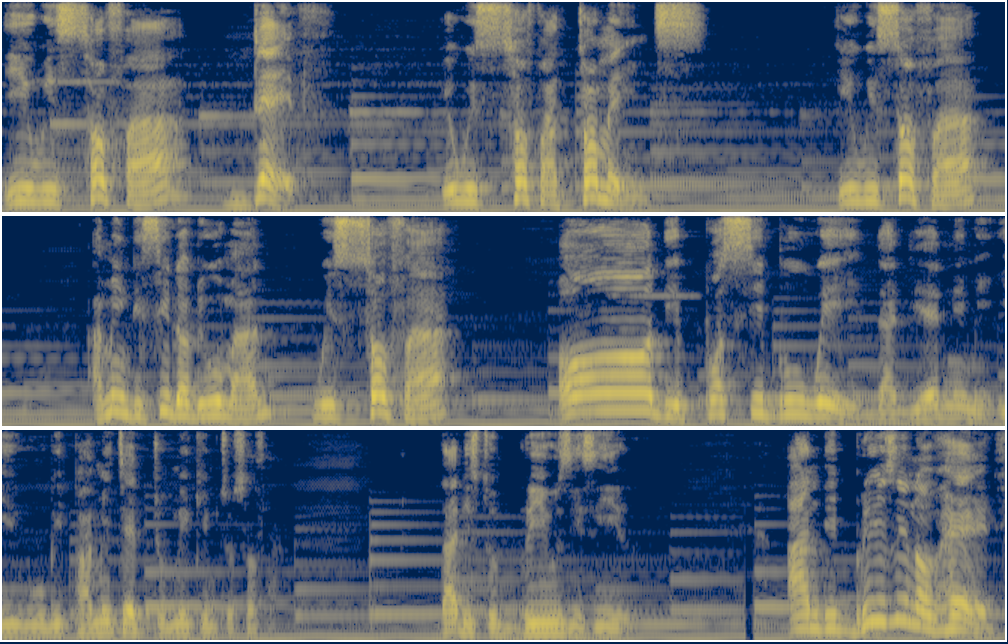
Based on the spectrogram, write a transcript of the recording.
He will suffer death. He will suffer torments. He will suffer, I mean, the seed of the woman will suffer all the possible way that the enemy it will be permitted to make him to suffer. That is to bruise his heel. And the bruising of head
